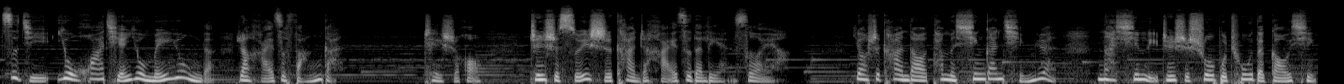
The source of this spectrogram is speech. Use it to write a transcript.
自己又花钱又没用的让孩子反感。这时候，真是随时看着孩子的脸色呀。要是看到他们心甘情愿，那心里真是说不出的高兴。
